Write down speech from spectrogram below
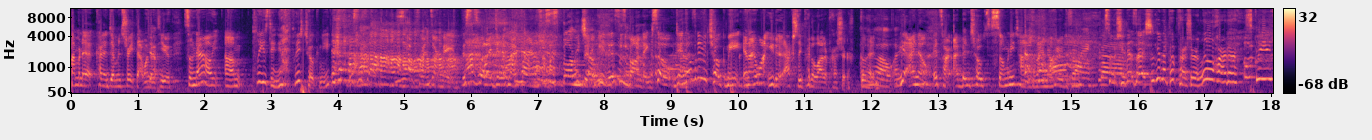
I'm going to kind of demonstrate that one with you. So now, um, please, Danielle, please choke me. This is, how friends are made. This is what I do with my friends. This is bonding. We choke you. This is bonding. So Danielle's going to choke me, and I want you to actually put a lot of pressure. Go ahead. no, I- yeah, I know it's hard. I've been choked so many times, and I know how to defend. God. So she does that. She's going to put pressure a little harder. Squeeze.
